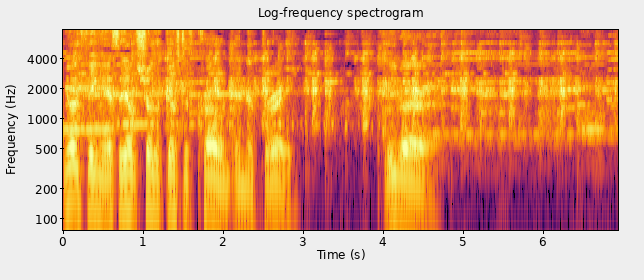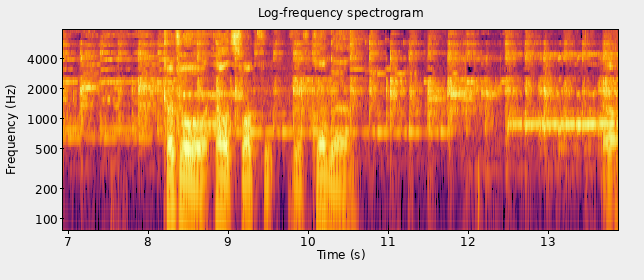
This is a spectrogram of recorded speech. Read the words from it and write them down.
The thing is, they don't show the ghost of Krow in the parade. Kleever. Kudgel, palette swap for, for Klubba. Oh, uh, uh,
